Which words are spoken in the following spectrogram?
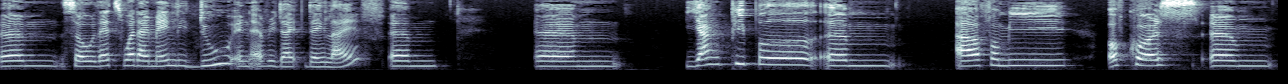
Um, so that's what i mainly do in everyday life. Um, um, young people um, are for me of course um,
